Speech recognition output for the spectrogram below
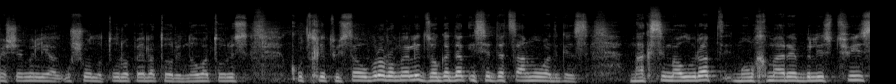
მე შემიძლია უშუალოდ ტურ ოპერატორი ნოვატურის კუთხით ვისაუბრო, რომელიც ზოგადად ისედაც წარმოადგენს მაქსიმალურად მომხმარებლისთვის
